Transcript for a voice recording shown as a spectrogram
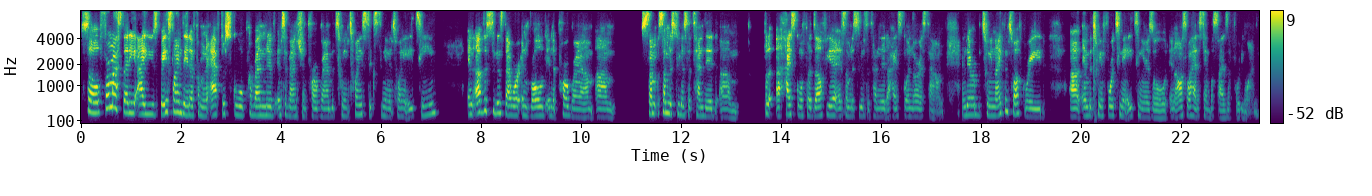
So for my study, I used baseline data from an after school preventative intervention program between 2016 and 2018 and of the students that were enrolled in the program, um, some, some of the students attended um, a high school in Philadelphia and some of the students attended a high school in Norristown. And they were between ninth and 12th grade uh, and between 14 and 18 years old. And also I had a sample size of 41.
